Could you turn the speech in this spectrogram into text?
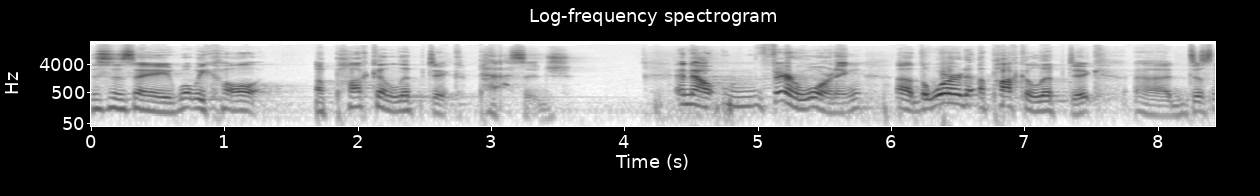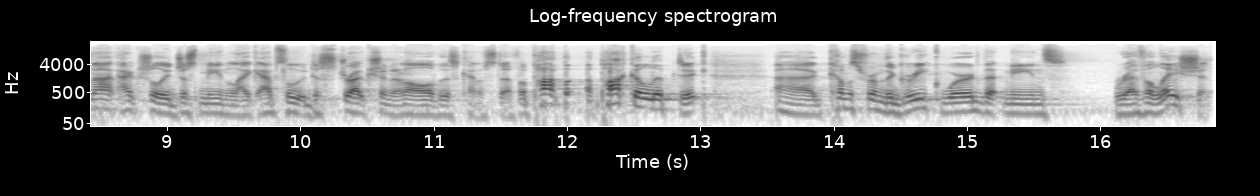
This is a what we call apocalyptic passage. And now, fair warning, uh, the word apocalyptic uh, does not actually just mean like absolute destruction and all of this kind of stuff. Apop- apocalyptic uh, comes from the Greek word that means revelation.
